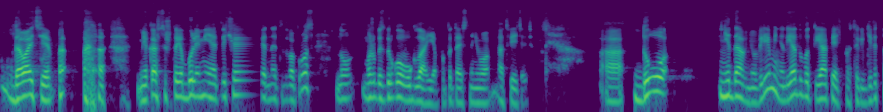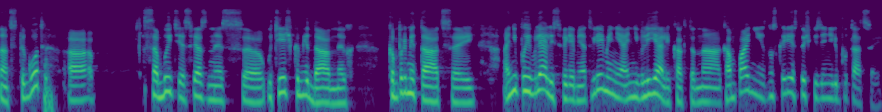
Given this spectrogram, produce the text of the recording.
давайте. Мне кажется, что я более-менее отвечаю на этот вопрос, но, может быть, с другого угла я попытаюсь на него ответить. А, до недавнего времени, я, вот я опять повторю, 19 год, а, события, связанные с э, утечками данных, компрометацией. Они появлялись время от времени, они влияли как-то на компании, но скорее с точки зрения репутации.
